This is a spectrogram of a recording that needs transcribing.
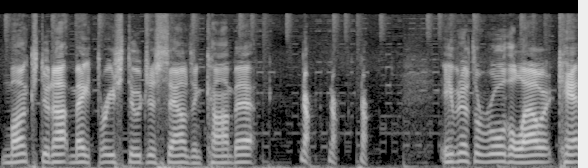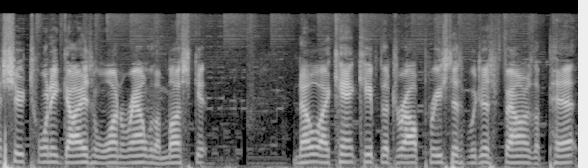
Monks do not make Three Stooges sounds in combat. No, no, no. Even if the rules allow it, can't shoot 20 guys in one round with a musket. No, I can't keep the Drow Priestess we just found as a pet.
